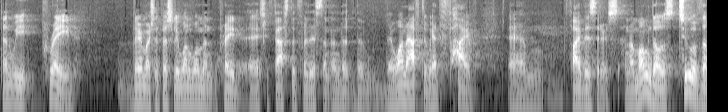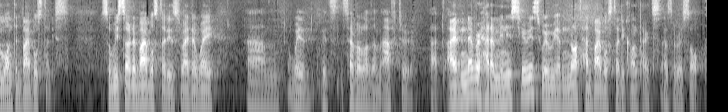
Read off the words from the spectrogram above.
Then we prayed very much, especially one woman prayed, uh, she fasted for this, and, and the, the, the one after we had five, um, five visitors. And among those, two of them wanted Bible studies. So we started Bible studies right away um, with, with several of them after that. I've never had a mini series where we have not had Bible study contacts as a result.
